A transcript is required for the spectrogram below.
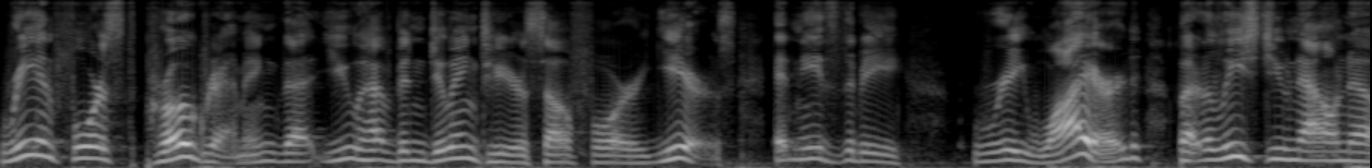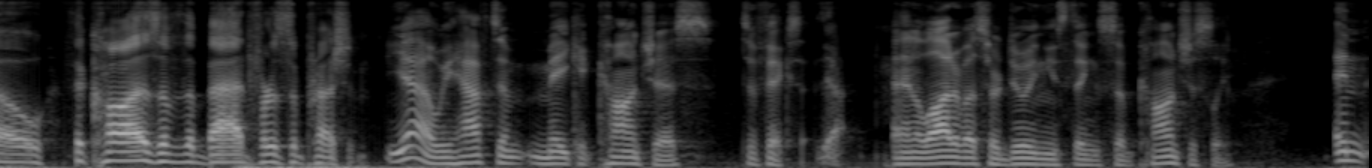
reinforced programming that you have been doing to yourself for years. It needs to be rewired, but at least you now know the cause of the bad first suppression. Yeah, we have to make it conscious to fix it. Yeah. And a lot of us are doing these things subconsciously. And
